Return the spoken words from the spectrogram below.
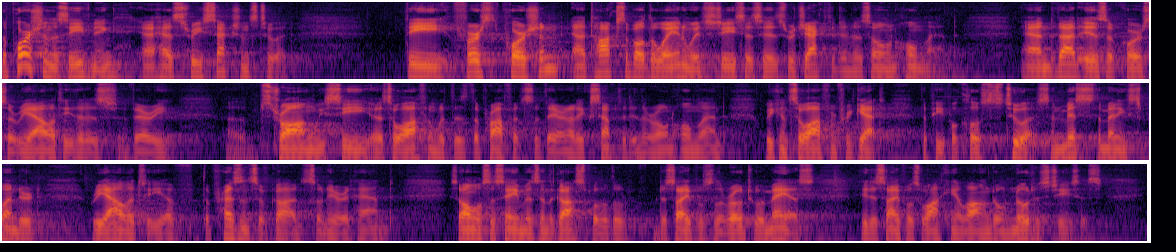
The portion this evening uh, has three sections to it. The first portion uh, talks about the way in which Jesus is rejected in his own homeland. And that is, of course, a reality that is very uh, strong. We see uh, so often with the, the prophets that they are not accepted in their own homeland. We can so often forget the people closest to us and miss the many splendored reality of the presence of God so near at hand. It's almost the same as in the gospel of the disciples on the road to Emmaus. The disciples walking along don't notice Jesus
